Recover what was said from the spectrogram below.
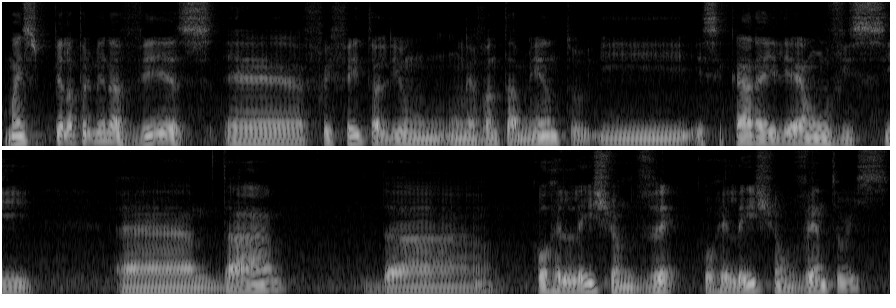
mas pela primeira vez é, foi feito ali um, um, levantamento e esse cara ele é um VC é, da da Correlation Correlation Ventures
